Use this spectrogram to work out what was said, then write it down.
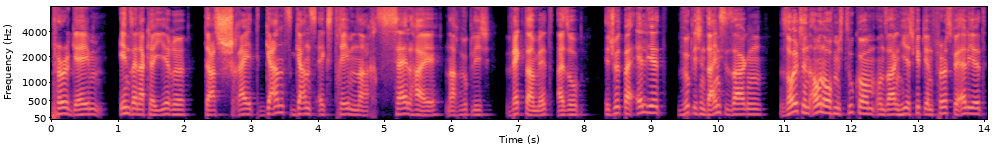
per Game in seiner Karriere. Das schreit ganz, ganz extrem nach Sell High, nach wirklich weg damit. Also, ich würde bei Elliott wirklich in Dynasty sagen, sollten auch noch auf mich zukommen und sagen, hier, ich gebe dir einen First für Elliott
